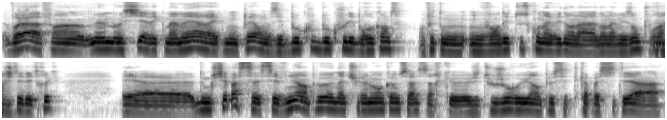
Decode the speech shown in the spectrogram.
voilà, enfin, même aussi avec ma mère, avec mon père, on faisait beaucoup, beaucoup les brocantes. En fait, on, on vendait tout ce qu'on avait dans la, dans la maison pour Ouais. acheter des trucs. Et euh, donc je sais pas, c'est c'est venu un peu naturellement comme ça, c'est-à-dire que j'ai toujours eu un peu cette capacité à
